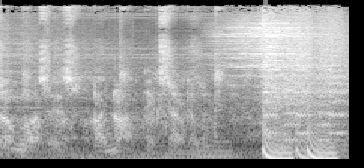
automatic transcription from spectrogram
Some losses are not acceptable.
